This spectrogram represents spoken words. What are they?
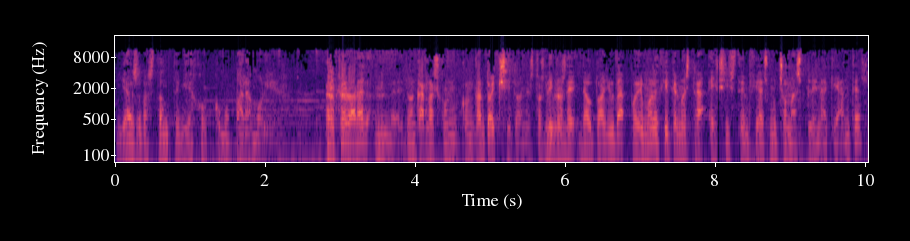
ya es bastante viejo como para morir. Pero claro, ahora, mm, Joan Carlos, con, tanto éxito en estos libros de, autoayuda, ¿podríamos decir que nuestra existencia es mucho más plena que antes?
